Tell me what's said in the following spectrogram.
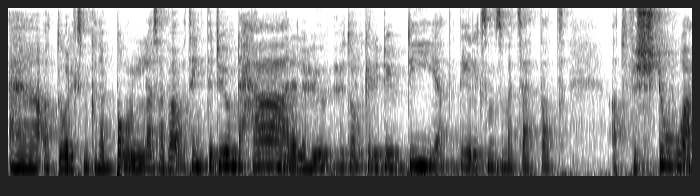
Eh, och att då liksom kunna bolla, så här, vad, vad tänkte du om det här? Eller hur, hur tolkade du det? Att det är liksom som ett sätt att, att förstå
